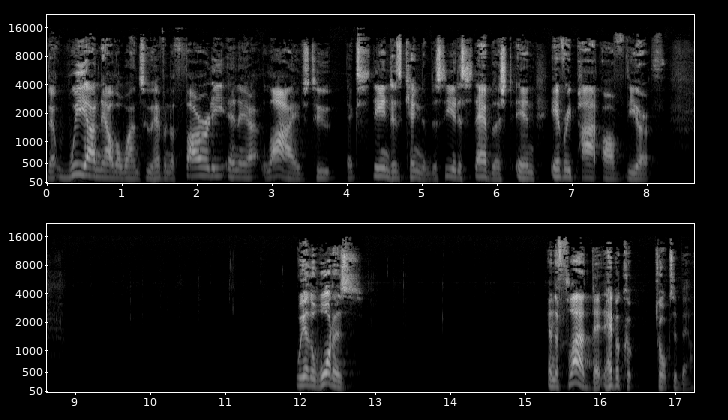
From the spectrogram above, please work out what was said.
that we are now the ones who have an authority in our lives to extend his kingdom, to see it established in every part of the earth. We are the waters and the flood that Habakkuk talks about.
